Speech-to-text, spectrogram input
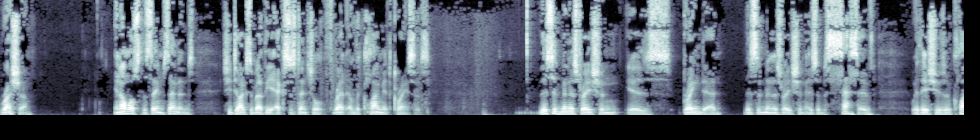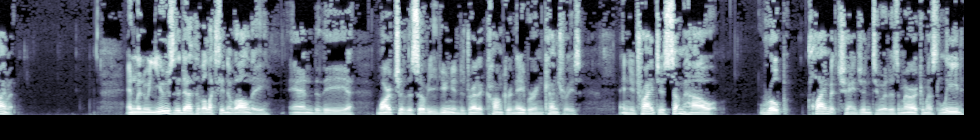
Russia, in almost the same sentence, she talks about the existential threat of the climate crisis. This administration is brain dead. This administration is obsessive with issues of climate. And when we use the death of Alexei Navalny and the march of the Soviet Union to try to conquer neighboring countries, and you try to somehow rope climate change into it, as America must lead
